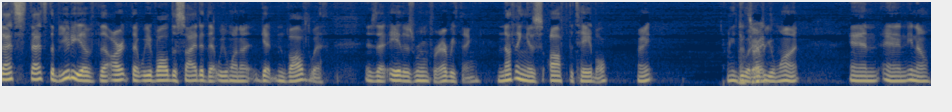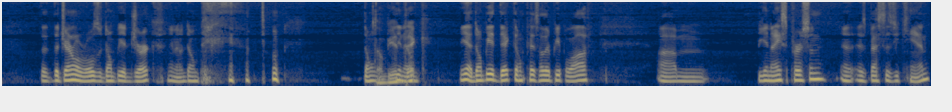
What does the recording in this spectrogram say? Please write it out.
that's that's the beauty of the art that we've all decided that we want to get involved with, is that a there's room for everything. Nothing is off the table, right? You can do That's whatever right. you want, and and you know, the the general rules are don't be a jerk. You know, don't be don't don't, be a you know, dick. yeah, don't be a dick. Don't piss other people off. Um, be a nice person uh, as best as you can,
